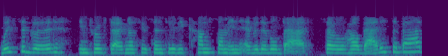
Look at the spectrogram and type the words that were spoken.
With the good, improved diagnostic sensitivity comes some inevitable bad. So how bad is the bad?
